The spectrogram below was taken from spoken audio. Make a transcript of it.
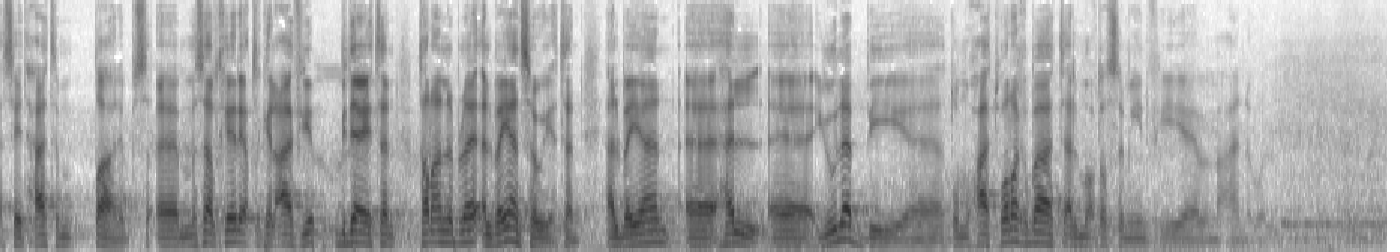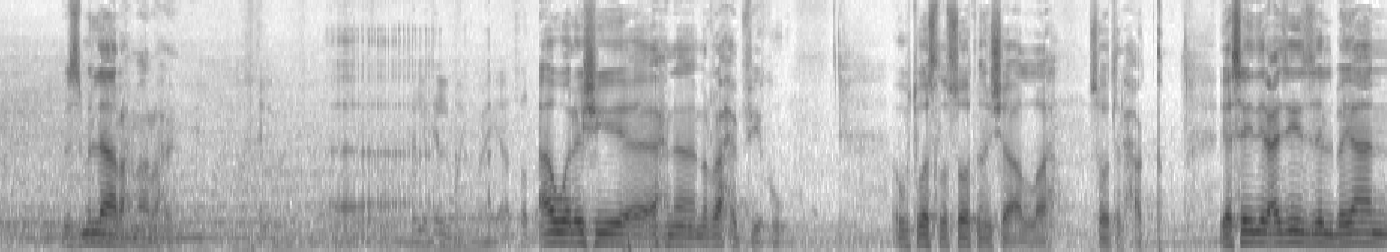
سيد حاتم طالب. مساء الخير يعطيك العافية. بداية قرأنا البيان سوية. البيان آه، هل آه، يلبي آه، طموحات ورغبات المعتصمين في معانا؟ بسم الله الرحمن الرحيم. أول شيء إحنا بنرحب فيكم وتوصلوا صوتنا إن شاء الله صوت الحق. يا سيدي العزيز البيان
